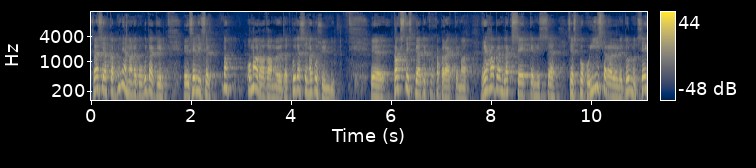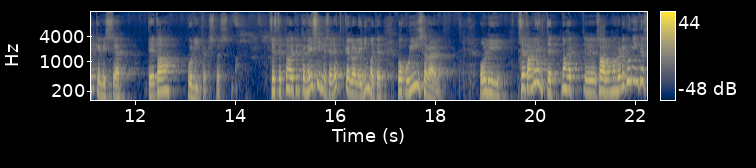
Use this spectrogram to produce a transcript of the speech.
see asi hakkab minema nagu kuidagi eh, selliselt noh, oma rada mööda, et kuidas see nagu sünnib. Eh, kaksteist peatükk hakkab rääkima, Rehabeam läks Seekemisse, sest kogu Iisrael oli tulnud Seekemisse teda kuningaks tõstma sest et noh, et ütleme, esimesel hetkel oli niimoodi, et kogu Iisrael oli seda meelt, et noh, et äh, Saalomon oli kuningas,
